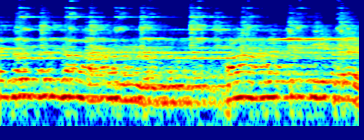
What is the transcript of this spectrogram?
ஆனந்த ஆனந்த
